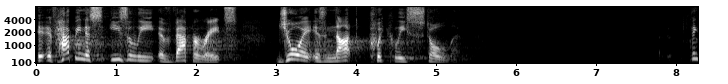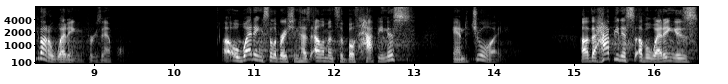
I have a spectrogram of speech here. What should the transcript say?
If happiness easily evaporates, joy is not quickly stolen. Think about a wedding, for example. A wedding celebration has elements of both happiness and joy. Uh, the happiness of a wedding is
